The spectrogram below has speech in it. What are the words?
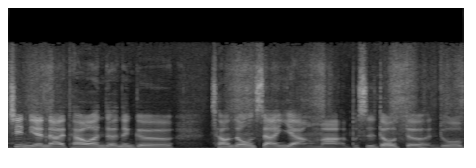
近年来台湾的那个长鬃山羊嘛，不是都得很多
